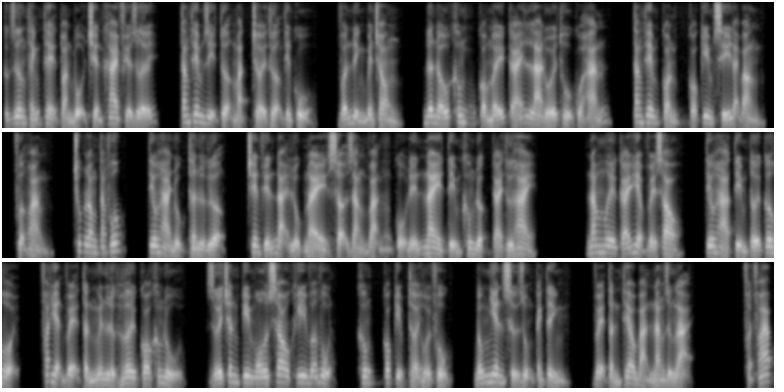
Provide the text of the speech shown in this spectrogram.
cực dương thánh thể toàn bộ triển khai phía dưới, tăng thêm dị tượng mặt trời thượng thiên cụ, vấn đỉnh bên trong, đơn đấu không có mấy cái là đối thủ của hắn, tăng thêm còn có kim sĩ đại bằng, phượng hoàng, trúc long tăng phúc, tiêu hà nhục thân lực lượng, trên phiến đại lục này sợ rằng vạn cổ đến nay tìm không được cái thứ hai. Năm mươi cái hiệp về sau, tiêu hà tìm tới cơ hội phát hiện vệ tần nguyên lực hơi có không đủ, dưới chân kim ô sau khi vỡ vụn, không có kịp thời hồi phục bỗng nhiên sử dụng cảnh tỉnh, vệ tần theo bản năng dừng lại. Phật pháp.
